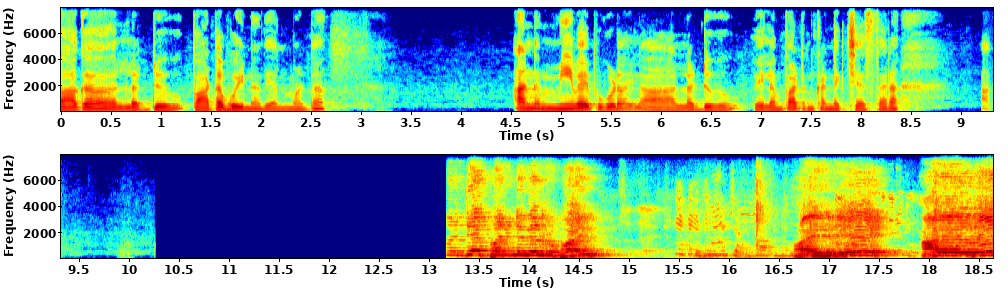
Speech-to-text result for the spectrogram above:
బాగా లడ్డు పాట పోయినది అనమాట అండ్ మీ వైపు కూడా ఇలా లడ్డు వేలం పాటను కండక్ట్ చేస్తారా? అంటే పన్నెండు వేల రూపాయలు. ఆయ్ రే ఆయ్ రే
